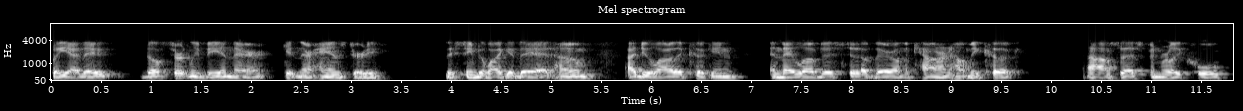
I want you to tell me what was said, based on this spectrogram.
but yeah, they they'll certainly be in there getting their hands dirty. They seem to like it. They at home, I do a lot of the cooking, and they love to sit up there on the counter and help me cook. Um, so that's been really cool.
